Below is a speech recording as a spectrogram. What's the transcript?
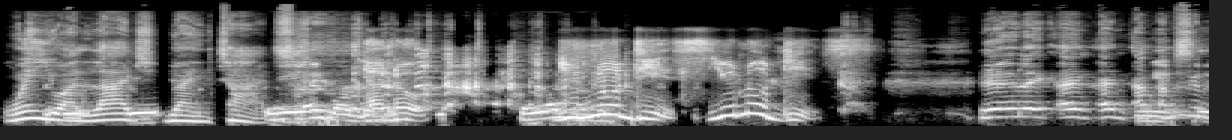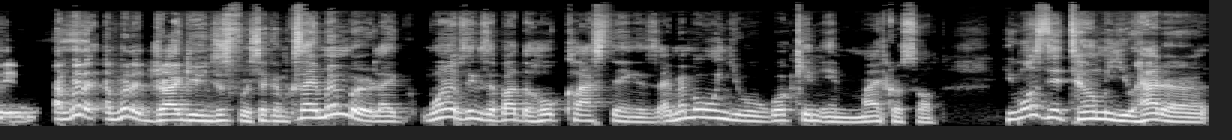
When you are large, you are in charge. you know. You know this. You know this. Yeah, like and, and I'm, I'm, just gonna I'm gonna I'm gonna drag you in just for a second because I remember like one of the things about the whole class thing is I remember when you were working in Microsoft, you once did tell me you had a,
